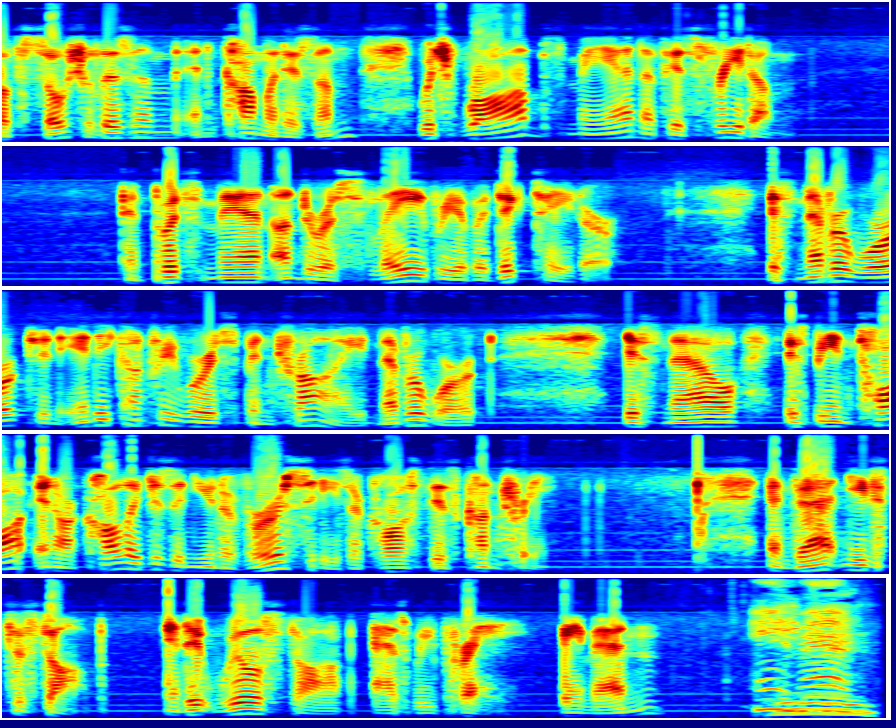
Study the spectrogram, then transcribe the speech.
of socialism and communism, which robs man of his freedom and puts man under a slavery of a dictator. It's never worked in any country where it's been tried, never worked. It's now is being taught in our colleges and universities across this country. And that needs to stop. And it will stop as we pray. Amen. Amen.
